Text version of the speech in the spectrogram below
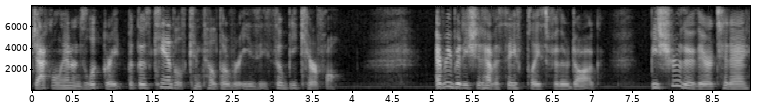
jack o' lanterns look great, but those candles can tilt over easy, so be careful. Everybody should have a safe place for their dog. Be sure they're there today.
